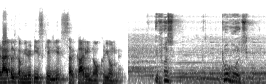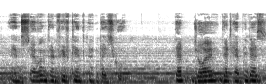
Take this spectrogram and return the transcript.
ट्राइबल कम्युनिटीज के लिए सरकारी नौकरियों में। In 7th and 15th grade high school. That joy, that happiness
